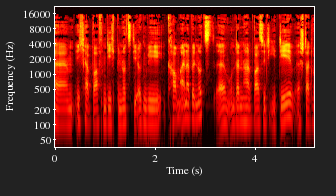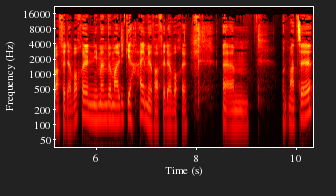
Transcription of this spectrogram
Ähm, ich habe Waffen, die ich benutze, die irgendwie kaum einer benutzt. Ähm, und dann war so die Idee, statt Waffe der Woche nehmen wir mal die geheime Waffe der Woche. Ähm, und Matze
